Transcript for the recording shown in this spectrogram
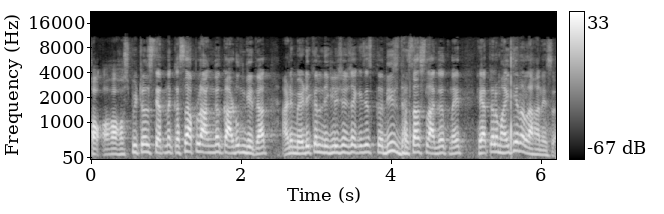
हॉस्पिटल्स त्यातनं कसं आपलं अंग काढून घेतात आणि मेडिकल निग्लिजन्सच्या केसेस कधीच धसास लागत नाहीत. हे आपल्याला माहिती आहे ना लहान आहे सर?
